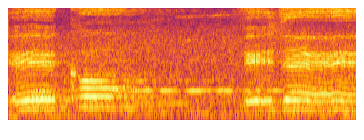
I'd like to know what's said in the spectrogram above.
Ecco, ed ecco.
